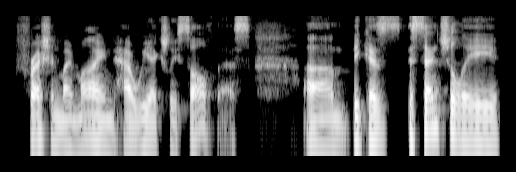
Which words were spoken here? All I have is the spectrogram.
fresh in my mind how we actually solve this, um, because essentially,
